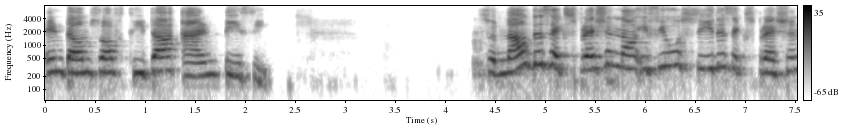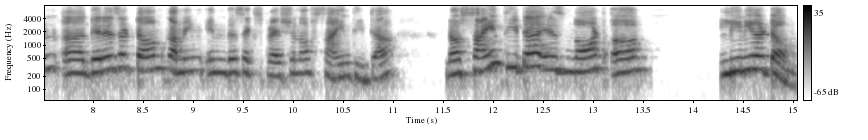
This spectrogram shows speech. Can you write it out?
in terms of theta and TC. So now this expression, now if you see this expression, uh, there is a term coming in this expression of sine theta. Now sine theta is not a linear term.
